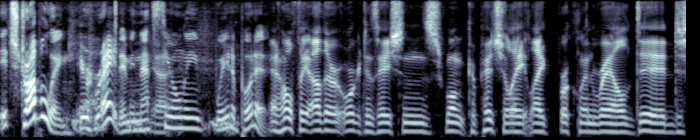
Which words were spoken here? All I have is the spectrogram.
it's troubling. You're right. I mean, that's the only way to put it. And hopefully, other organizations won't capitulate like Brooklyn Rail did.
